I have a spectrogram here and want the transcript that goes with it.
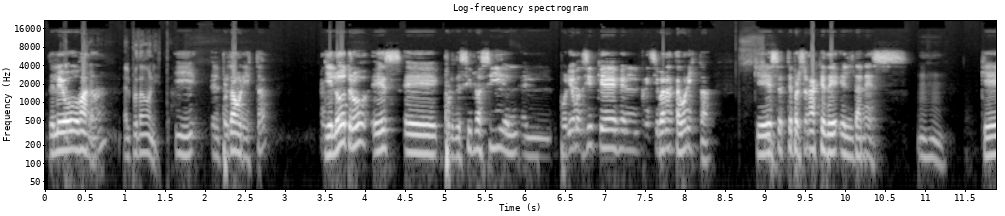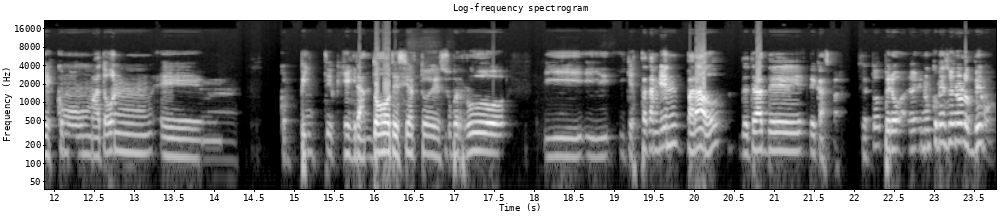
de Leo O'Bannon, El protagonista. y el protagonista. Y el otro es, eh, por decirlo así, el, el- podríamos decir que es el principal antagonista, que es este personaje de El Danés, Ujú. que es como un matón eh, con pinte, que es grandote, ¿cierto? Es súper rudo y, y- y que está también parado detrás de, de Caspar, ¿cierto? Pero en un comienzo no los vemos.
